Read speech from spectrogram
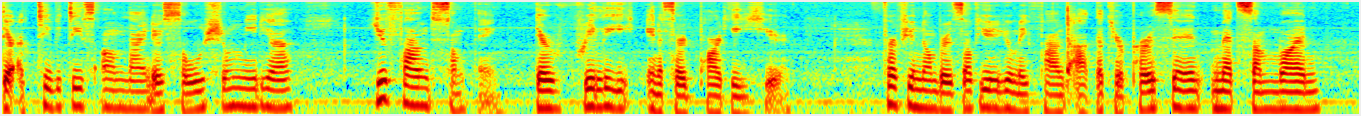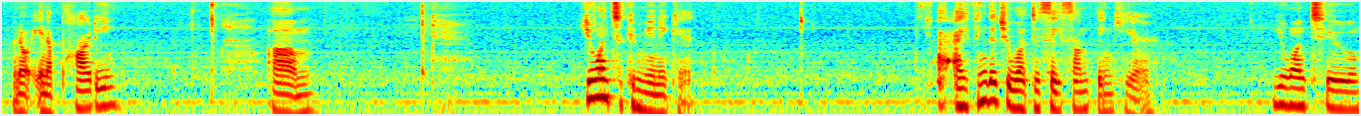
their activities online, their social media. You found something. They're really in a third party here. For a few numbers of you, you may find out that your person met someone, you know, in a party. Um, you want to communicate. I, I think that you want to say something here. You want to,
